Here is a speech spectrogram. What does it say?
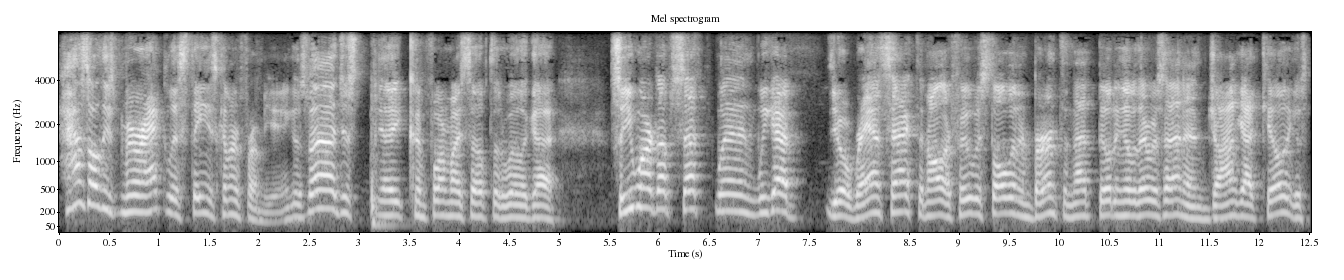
How's all these miraculous things coming from you?" And he goes, "Well, I just you know, conform myself to the will of God." So you weren't upset when we got you know ransacked and all our food was stolen and burnt, and that building over there was in, and John got killed. He goes.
